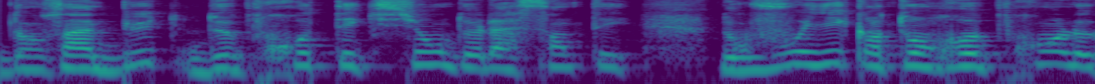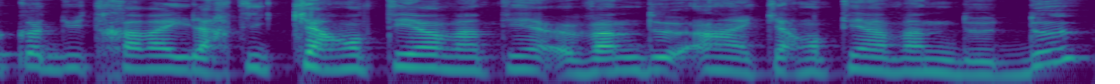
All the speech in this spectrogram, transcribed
dans un but de protection de la santé. Donc vous voyez, quand on reprend le Code du travail, l'article 41, 21, 22, 1 et 41, 22, 2,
